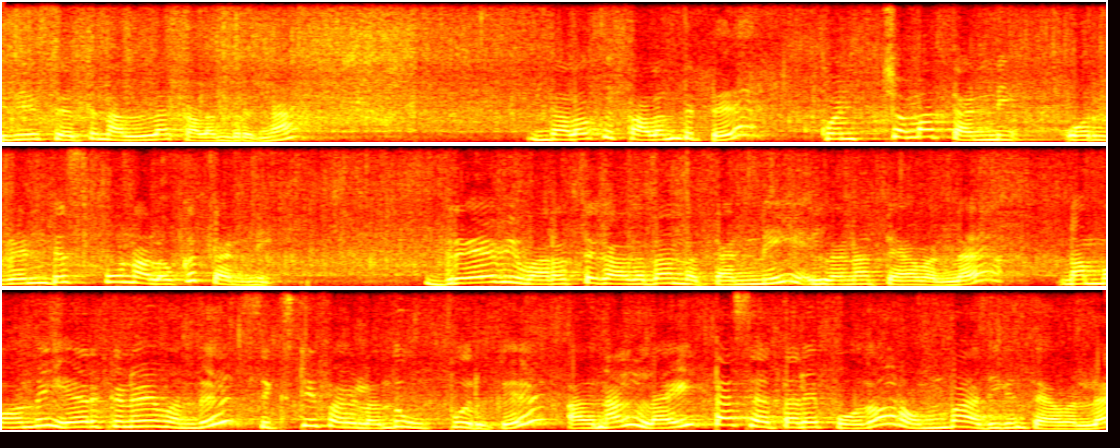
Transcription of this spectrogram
இதையும் சேர்த்து நல்லா கலந்துருங்க. இந்த அளவுக்கு கலந்துட்டு கொஞ்சமாக தண்ணி ஒரு ரெண்டு ஸ்பூன் அளவுக்கு தண்ணி. கிரேவி வரத்துக்காக தான் அந்த தண்ணி இல்லைன்னா தேவையில்ல. நம்ம வந்து ஏற்கனவே வந்து சிக்ஸ்டி ஃபைவ்ல வந்து உப்பு இருக்குது அதனால் லைட்டாக சேர்த்தாலே போதும் ரொம்ப அதிகம் தேவையில்ல.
